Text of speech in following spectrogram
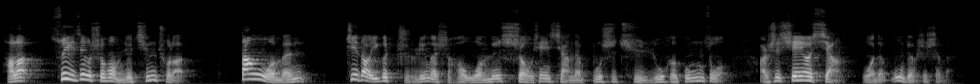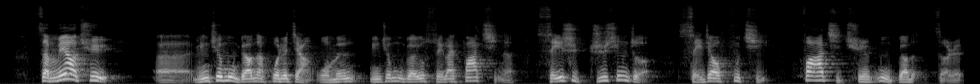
好了，所以这个时候我们就清楚了。当我们接到一个指令的时候，我们首先想的不是去如何工作，而是先要想我的目标是什么，怎么样去呃明确目标呢？或者讲我们明确目标由谁来发起呢？谁是执行者？谁叫负起发起确认目标的责任？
